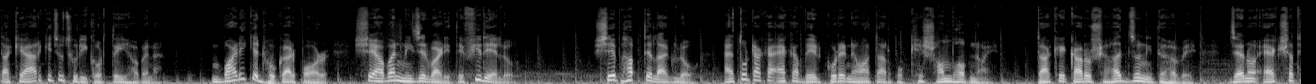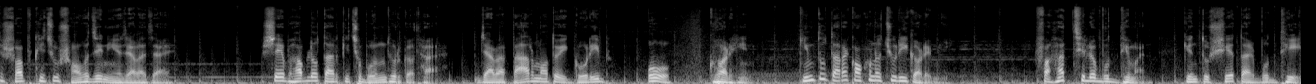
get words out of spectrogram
তাকে আর কিছু চুরি করতেই হবে না। বাড়িকে ঢোকার পর সে আবার নিজের বাড়িতে ফিরে এলো। সে ভাবতে লাগল, এত টাকা একা বের করে নেওয়া তার পক্ষে সম্ভব নয়। তাকে কারও সাহায্য নিতে হবে, যেন একসাথে সব কিছু সহজে নিয়ে যাওয়া যায়। সে ভাবল তার কিছু বন্ধুর কথা। যারা তার মতোই গরিব ও ঘরহীন, কিন্তু তারা কখনো চুরি করেনি। ফাহাদ ছিল বুদ্ধিমান, কিন্তু সে তার বুদ্ধি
